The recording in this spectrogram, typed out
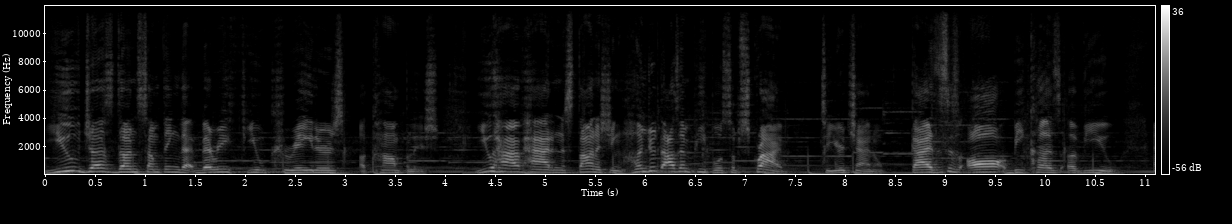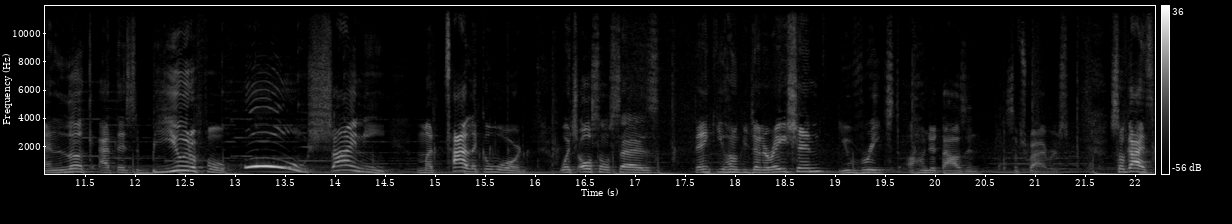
You've just done something that very few creators accomplish. You have had an astonishing 100,000 people subscribe to your channel. Guys, this is all because of you. And look at this beautiful, whoo, shiny, metallic award, which also says, thank you, Hungry Generation. You've reached 100,000 subscribers. So guys,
